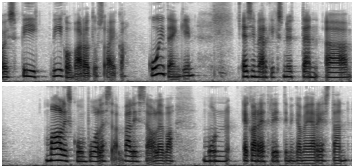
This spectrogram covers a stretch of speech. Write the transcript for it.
olisi viik- viikon varoitusaika. Kuitenkin esimerkiksi nytten uh, maaliskuun puolessa välissä oleva mun eka retriitti, minkä mä järjestän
